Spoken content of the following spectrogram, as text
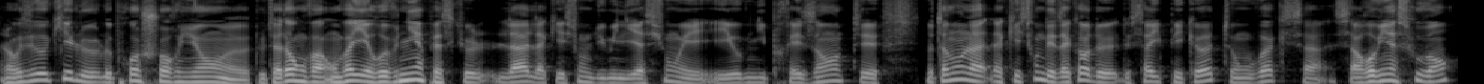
Alors vous évoquiez le, Proche-Orient euh, tout à l'heure, on va, y revenir parce que là la question d'humiliation est, omniprésente, notamment la, question des accords de, de Saï-Pekot, on voit que ça, revient souvent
